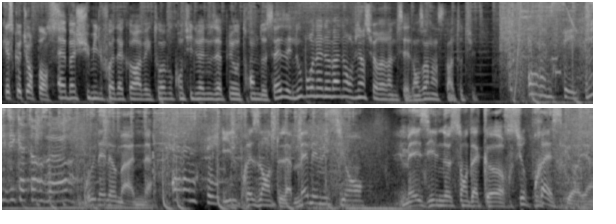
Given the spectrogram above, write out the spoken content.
Qu'est-ce que tu en penses? Eh ben, je suis mille fois d'accord avec toi. Vous continuez à nous appeler au 32-16 et nous, Brunet Neumann, on revient sur RMC dans un instant. À tout de suite. RMC, midi 14h. Brunet Neumann. RMC. Ils présentent la même émission, mais ils ne sont d'accord sur presque rien.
